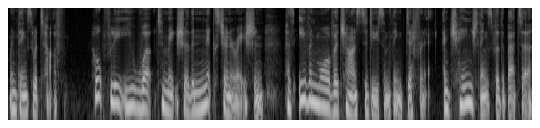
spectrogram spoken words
when things were tough. Hopefully, you work to make sure the next generation has even more of a chance to do something different and change things for the better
